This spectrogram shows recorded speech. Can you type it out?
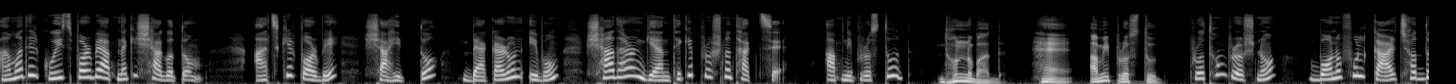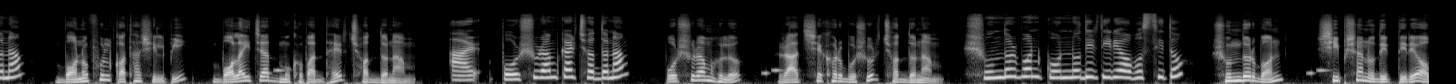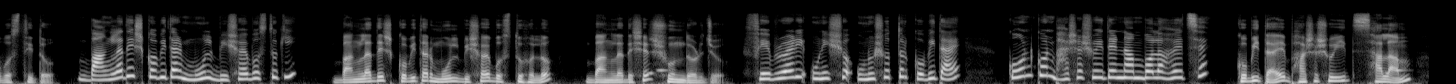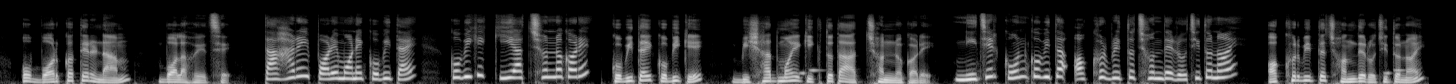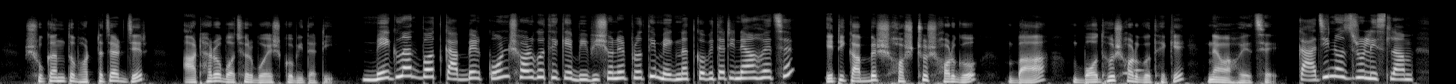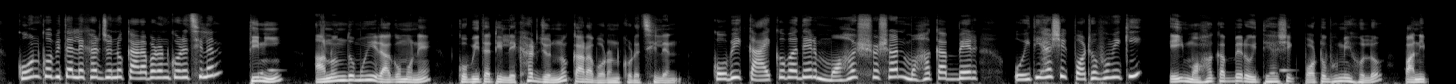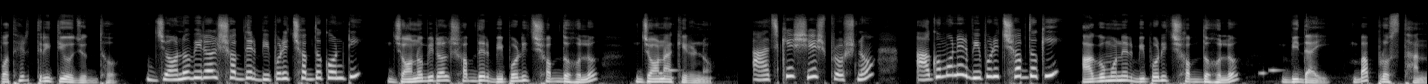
আমাদের কুইজ পর্বে আপনাকে স্বাগতম। আজকের পর্বে সাহিত্য ব্যাকরণ এবং সাধারণ জ্ঞান থেকে প্রশ্ন থাকছে। আপনি প্রস্তুত? ধন্যবাদ। হ্যাঁ আমি প্রস্তুত। প্রথম প্রশ্ন বনফুল কার ছদ্মনাম? বনফুল কথাশিল্পী বলাইচাঁদ মুখোপাধ্যায়ের ছদ্মনাম। আর পরশুরাম কার ছদ্মনাম? পরশুরাম হল রাজশেখর বসুর ছদ্মনাম। সুন্দরবন কোন নদীর তীরে অবস্থিত? সুন্দরবন শিবসা নদীর তীরে অবস্থিত। বাংলাদেশ কবিতার মূল বিষয়বস্তু কি? বাংলাদেশ কবিতার মূল বিষয়বস্তু হল বাংলাদেশের সৌন্দর্য। ফেব্রুয়ারি উনিশশো উনসত্তর কবিতায় কোন কোন ভাষা শহীদের নাম বলা হয়েছে? কবিতায় ভাষাশহীদ সালাম ও বরকতের নাম বলা হয়েছে। তাহারেই পরে মনে কবিতায় কবিকে কি আচ্ছন্ন করে? কবিতায় কবিকে বিষাদময় কিক্ততা আচ্ছন্ন করে। নিচের কোন কবিতা অক্ষরবৃত্ত ছন্দে রচিত নয়? অক্ষরবিদ্যে ছন্দে রচিত নয় সুকান্ত ভট্টাচার্যের আঠারো বছর বয়স কবিতাটি। মেঘনাথবধ কাব্যের কোন স্বর্গ থেকে বিভীষণের প্রতি মেঘনাথ কবিতাটি নেওয়া হয়েছে? এটি কাব্যের ষষ্ঠ স্বর্গ বা বধ স্বর্গ থেকে নেওয়া হয়েছে। কাজী নজরুল ইসলাম কোন কবিতা লেখার জন্য কারাবরণ করেছিলেন? তিনি আনন্দময়ী রাগমনে কবিতাটি লেখার জন্য কারাবরণ করেছিলেন। কবি কায়কোবাদের মহাশ্মশান মহাকাব্যের ঐতিহাসিক পটভূমি কি? এই মহাকাব্যের ঐতিহাসিক পটভূমি হল পানিপথের তৃতীয় যুদ্ধ। জনবিরল শব্দের বিপরীত শব্দ কোনটি? জনবিরল শব্দের বিপরীত শব্দ হল জনাকীর্ণ। আজকের শেষ প্রশ্ন আগমনের বিপরীত শব্দ কি? আগমনের বিপরীত শব্দ হল বিদায়ী বা প্রস্থান।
